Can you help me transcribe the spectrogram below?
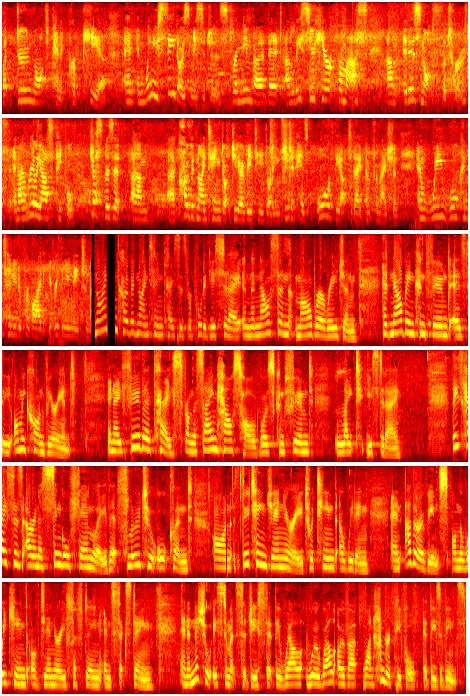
but do not panic. Prepare. And, and when you see those messages, remember that unless you hear it from us, um, it is not the truth. And I really ask people just visit. Um, uh, covid19.govt.nz. It has all of the up to date information, and we will continue to provide everything you need to know. Nine COVID 19 cases reported yesterday in the Nelson Marlborough region have now been confirmed as the Omicron variant. And a further case from the same household was confirmed late yesterday. These cases are in a single family that flew to Auckland on 13 January to attend a wedding and other events on the weekend of January 15 and 16. An initial estimate suggests that there well, were well over 100 people at these events.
